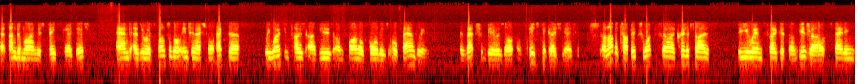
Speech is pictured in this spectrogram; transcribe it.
that undermine this peace process, and as a responsible international actor, we won't impose our views on final borders or boundaries, as that should be a result of peace negotiations. On other topics, Watts uh, criticised the UN's focus on Israel, stating,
